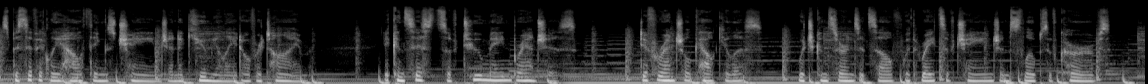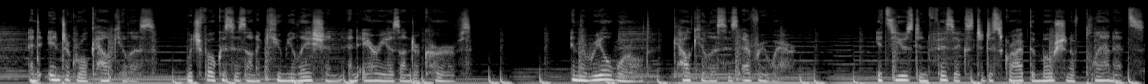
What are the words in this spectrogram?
specifically how things change and accumulate over time. It consists of two main branches differential calculus, which concerns itself with rates of change and slopes of curves, and integral calculus, which focuses on accumulation and areas under curves. In the real world, calculus is everywhere. It's used in physics to describe the motion of planets,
